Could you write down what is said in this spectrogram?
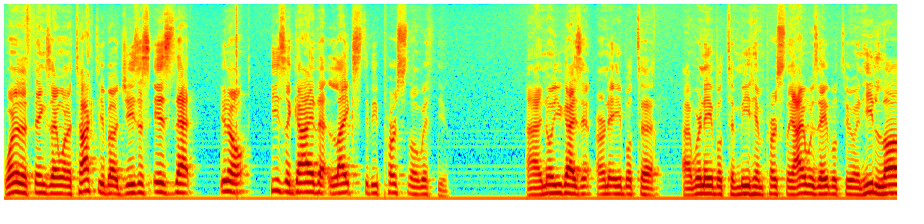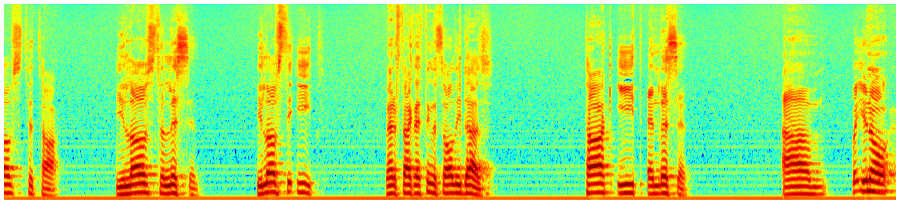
one of the things I want to talk to you about Jesus is that you know, he's a guy that likes to be personal with you. I know you guys aren't able to, uh, weren't able to meet him personally. I was able to, and he loves to talk. He loves to listen. He loves to eat. Matter of fact, I think that's all he does talk, eat, and listen. Um, but you know,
